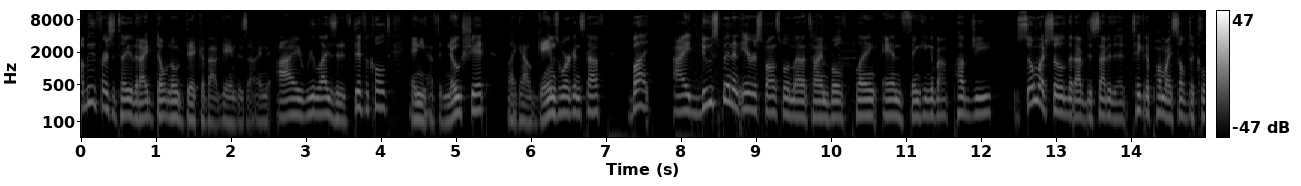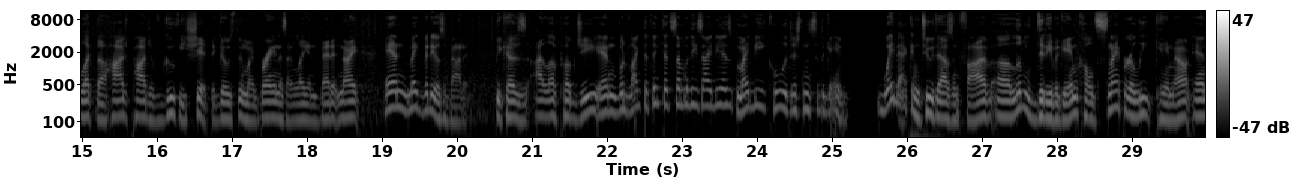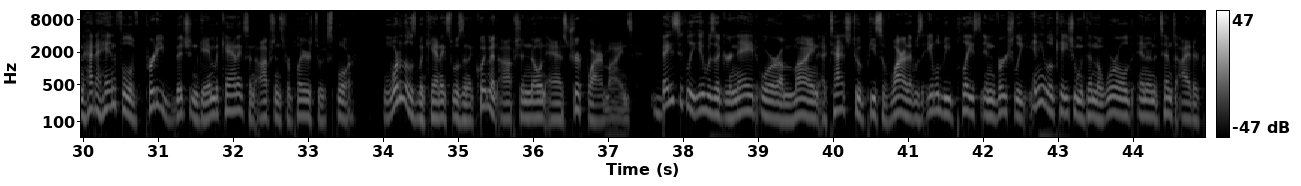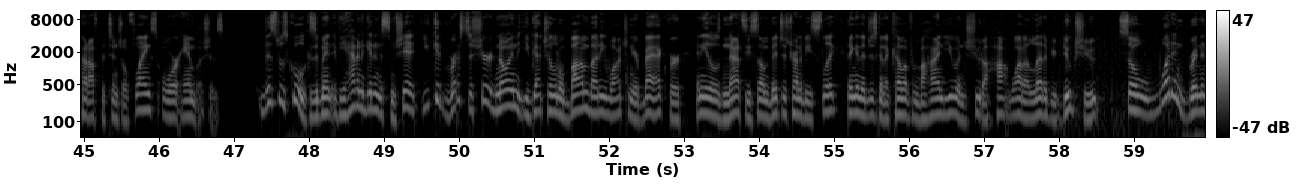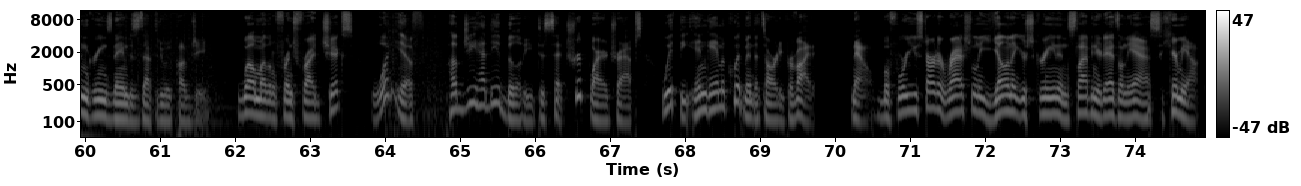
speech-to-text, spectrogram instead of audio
I'll be the first to tell you that I don't know dick about game design. I realize that it's difficult and you have to know shit, like how games work and stuff, but I do spend an irresponsible amount of time both playing and thinking about PUBG, so much so that I've decided to take it upon myself to collect the hodgepodge of goofy shit that goes through my brain as I lay in bed at night and make videos about it. Because I love PUBG and would like to think that some of these ideas might be cool additions to the game. Way back in 2005, a little ditty of a game called Sniper Elite came out and had a handful of pretty bitchin' game mechanics and options for players to explore. One of those mechanics was an equipment option known as tripwire mines. Basically, it was a grenade or a mine attached to a piece of wire that was able to be placed in virtually any location within the world in an attempt to either cut off potential flanks or ambushes. This was cool because it meant if you happen to get into some shit, you could rest assured knowing that you've got your little bomb buddy watching your back for any of those Nazi some bitches trying to be slick, thinking they're just gonna come up from behind you and shoot a hot wad of lead up your Duke shoot. So what in Brendan Greene's name does this have to do with PUBG? Well, my little French fried chicks, what if PUBG had the ability to set tripwire traps with the in-game equipment that's already provided? Now, before you start irrationally yelling at your screen and slapping your dads on the ass, hear me out.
